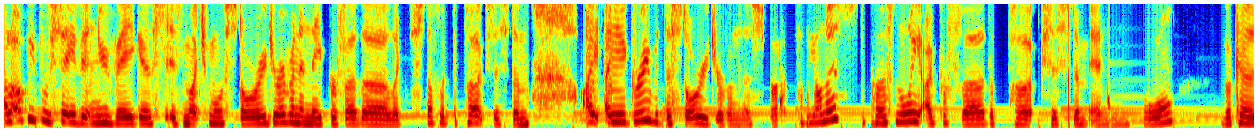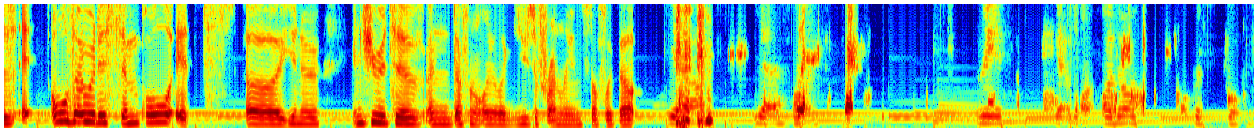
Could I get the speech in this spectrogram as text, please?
A lot of people say that New Vegas is much more story driven and they prefer the like stuff like the perk system. I, I agree with the story drivenness, but to be honest, personally, I prefer the perk system in four because it, although it is simple, it's uh you know intuitive and definitely like user friendly and stuff like that. Yeah, yeah. I mean, if you get like, I know I'm not good talking,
